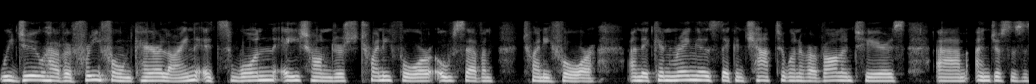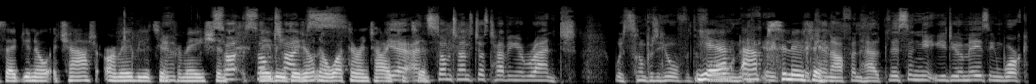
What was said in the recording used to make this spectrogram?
we do have a free phone care line. It's 1 800 24 07 24. And they can ring us, they can chat to one of our volunteers. Um, and just as I said, you know, a chat or maybe it's information. So, Maybe they don't know what they're entitled to. yeah, to. and sometimes just having a rant with somebody over the yeah, phone. absolutely. It, it, can often help. Listen, you, you do amazing work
